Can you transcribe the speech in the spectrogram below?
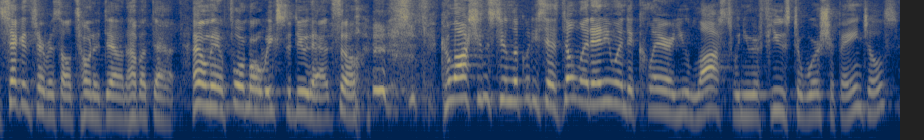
Second service, I'll tone it down. How about that? I only have four more weeks to do that. So, Colossians 2, look what he says. Don't let anyone declare you lost when you refuse to worship angels.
